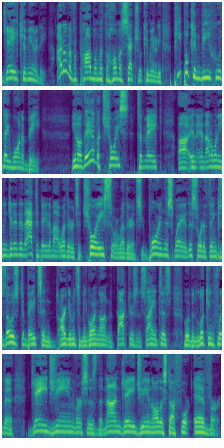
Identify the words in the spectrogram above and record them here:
gay community. I don't have a problem with the homosexual community. People can be who they want to be. You know, they have a choice to make, uh, and, and I don't want to even get into that debate about whether it's a choice or whether it's you're born this way or this sort of thing, because those debates and arguments have been going on with doctors and scientists who have been looking for the gay gene versus the non-gay gene, all this stuff forever.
